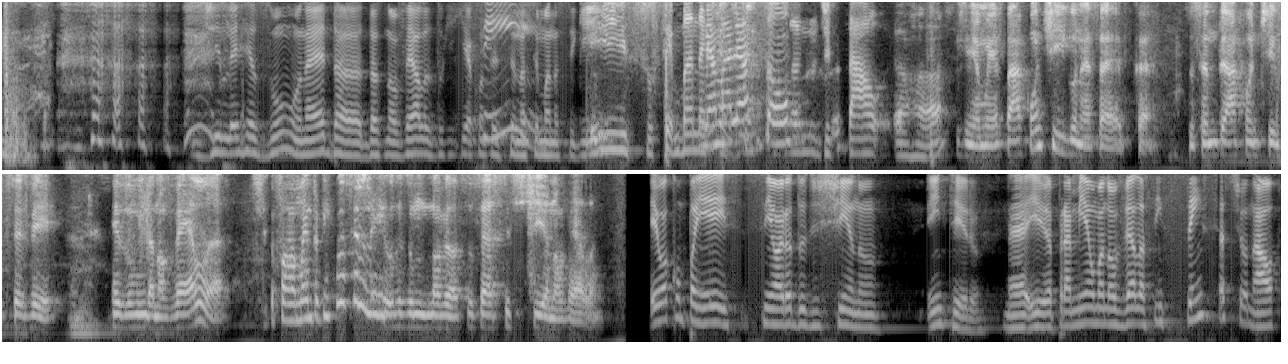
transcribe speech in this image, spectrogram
De ler resumo, né, da, das novelas, do que, que ia acontecer Sim. na semana seguinte. Isso, semana Minha malhação. de tal. Uhum. Minha mãe estava contigo nessa época. Se você não tem contigo pra você ver resumo da novela, eu falava, mãe, por que, que você lê o resumo da novela se você assistia a novela? Eu acompanhei Senhora do Destino inteiro, né? E para mim é uma novela assim sensacional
